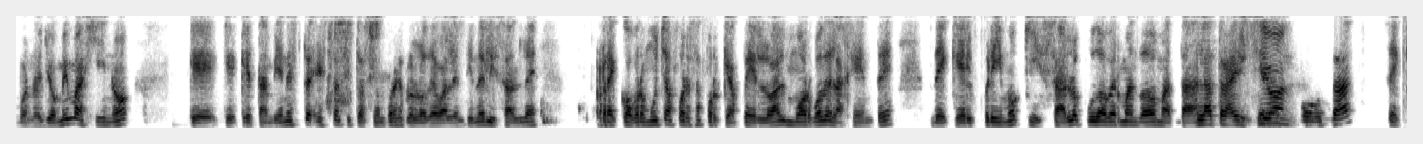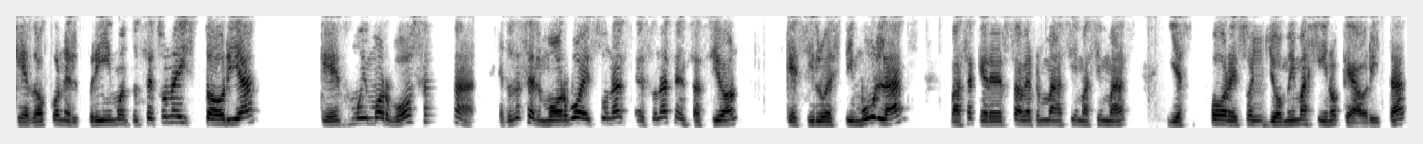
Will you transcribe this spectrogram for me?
bueno, yo me imagino que, que, que también esta, esta situación, por ejemplo, lo de Valentín Elizalde, recobró mucha fuerza porque apeló al morbo de la gente de que el primo quizá lo pudo haber mandado a matar. La traición. la esposa se quedó con el primo. Entonces es una historia que es muy morbosa. Entonces el morbo es una, es una sensación que si lo estimulas, vas a querer saber más y más y más. Y es por eso yo me imagino que ahorita,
